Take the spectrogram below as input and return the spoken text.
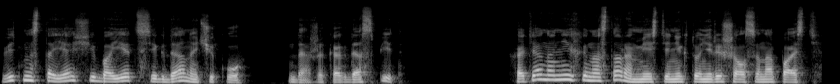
Ведь настоящий боец всегда на чеку, даже когда спит. Хотя на них и на старом месте никто не решался напасть,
